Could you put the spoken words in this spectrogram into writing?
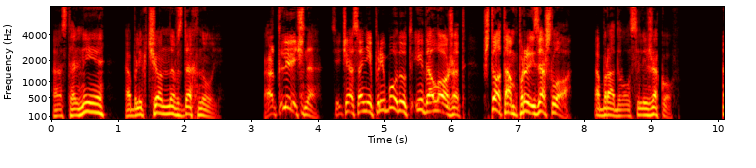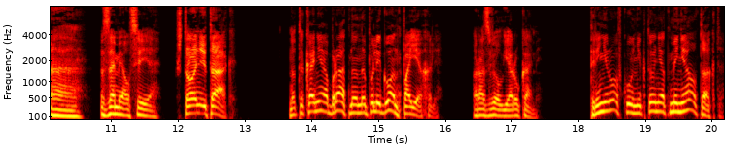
а остальные облегченно вздохнули. «Отлично! Сейчас они прибудут и доложат, что там произошло!» — обрадовался Лежаков. «А Замялся я. «Что не так?» «Ну так они обратно на полигон поехали», — развел я руками. Тренировку никто не отменял так-то.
